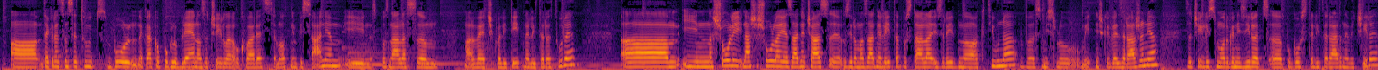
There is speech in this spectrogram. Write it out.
Uh, takrat sem se tudi bolj nekako poglobljeno začela ukvarjati s celotnim pisanjem in spoznala sem malo več kvalitetne literature. Um, in na šoli, naša šola je zadnje čase, oziroma zadnje leta, postala izredno aktivna v smislu umetniškega izražanja. Začeli smo organizirati uh, pogoste literarne večere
